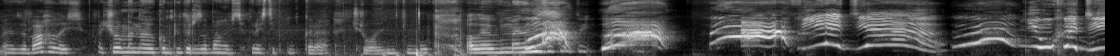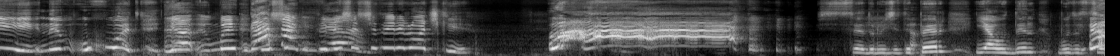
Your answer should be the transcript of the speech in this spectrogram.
У мене забагалось. А чого в мене комп'ютер забагався? Крестик тут червоний був. Але в мене не закритий. Федя! Не уходи! Не уходь! Я, ми, ти, ще, тобі ще 4 рочки. Все, друзі, тепер я один буду з цим.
